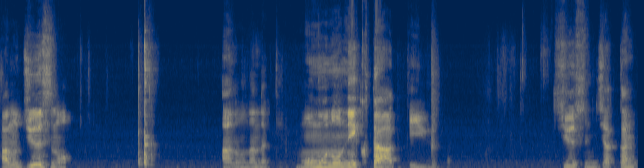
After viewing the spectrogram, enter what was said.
あの、ジュースの、あの、なんだっけ、桃のネクターっていう、ジュースに若干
